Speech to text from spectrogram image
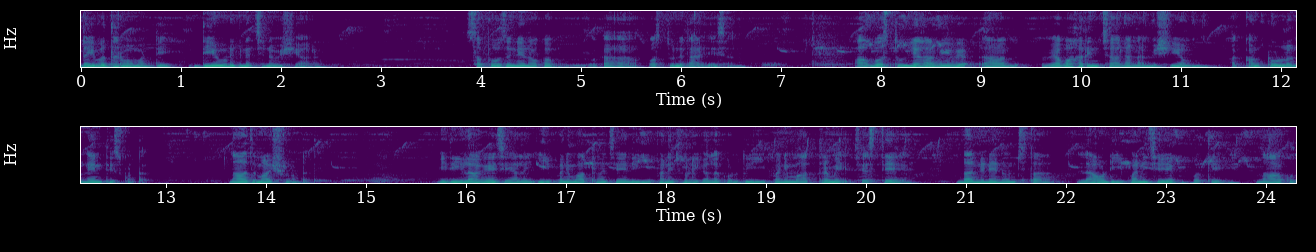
దైవ ధర్మం అంటే దేవునికి నచ్చిన విషయాలు. సపోజ్ నేను ఒక ఒక వస్తువుని తయారు చేశాను. ఆ వస్తువు ఎలా వివ వ్యవహరించాలన్న విషయం ఆ కంట్రోల్లో నేను తీసుకుంటా. నా అజమాయిషులు ఉంటుంది. ఇది ఇలాగే చేయాలి ఈ పని మాత్రమే చేయాలి ఈ పని జోలికి వెళ్ళకూడదు ఈ పని మాత్రమే చేస్తే దాన్ని నేను ఉంచుతా. లేకుంటే ఈ పని చేయకపోతే నాకు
